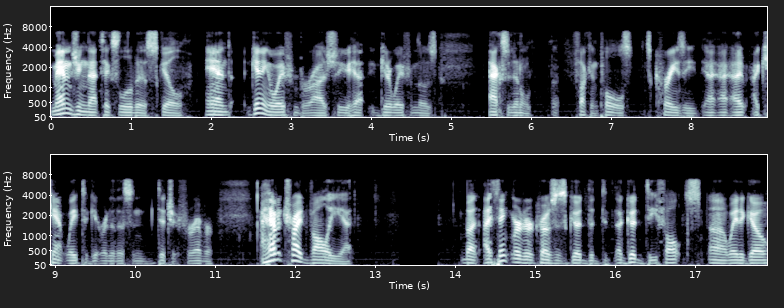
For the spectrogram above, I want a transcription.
Managing that takes a little bit of skill and getting away from barrage so you ha- get away from those accidental uh, fucking pulls it's crazy. I, I i can't wait to get rid of this and ditch it forever. I haven't tried volley yet but i think murder crows is good the, a good default uh, way to go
